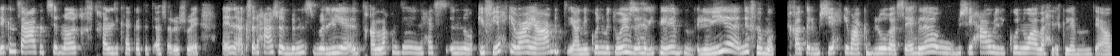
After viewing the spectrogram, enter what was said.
لكن ساعات تصير مواقف تخليك هكا تتأثر شوية أنا أكثر حاجة بالنسبة لي تقلقني نحس إنه كيف يحكي معي عبد يعني يكون متوجه الكلام ليا نفهمه. خاطر باش يحكي معك بلغة سهلة وباش يحاول يكون واضح الكلام متاعو.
